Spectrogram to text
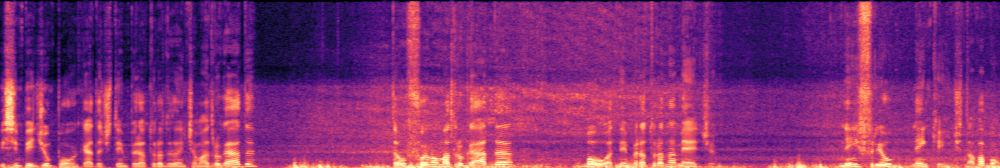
isso impediu um pouco a queda de temperatura durante a madrugada. Então foi uma madrugada boa, temperatura na média. Nem frio, nem quente, estava bom.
